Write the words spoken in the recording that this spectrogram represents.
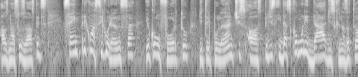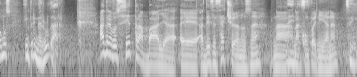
aos nossos hóspedes, sempre com a segurança e o conforto de tripulantes, hóspedes e das comunidades que nós atuamos em primeiro lugar. Adriana, você trabalha é, há 17 anos, né? Na, na companhia, né? Sim.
